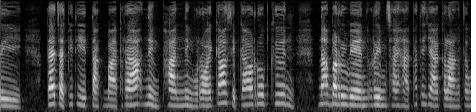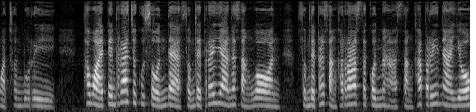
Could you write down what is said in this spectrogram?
รี ได้จัดพิธีตักบาตรพระ 1,199 รูปขึ้น ณ บริเวณริมชายหาดพัทยากลางจังหวัดชนบุรี ถวายเป็นพระราชกุศลแด่สมเด็จพระญาณสังวร สมเด็จพระสังฆราชสกลมหาสังฆปรินายก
